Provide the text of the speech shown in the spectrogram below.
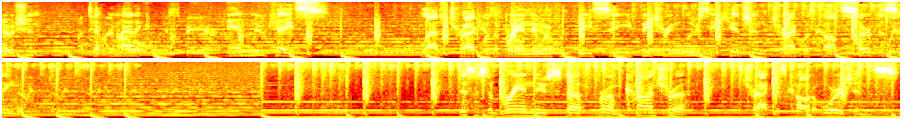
Notion, Technimatic, and New Case. Last track was a brand new one from BCee featuring Lucy Kitchen. The track was called Surfacing. This is some brand new stuff from Contra. The track is called Origins.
